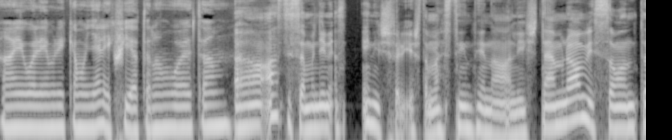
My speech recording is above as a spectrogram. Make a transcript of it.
Ha jól emlékem, hogy elég fiatalon voltam. Azt hiszem, hogy én, én is felírtam ezt szintén a listámra, viszont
